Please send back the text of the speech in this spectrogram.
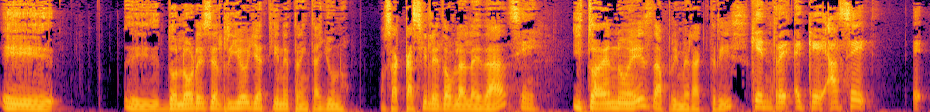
Eh, eh, Dolores del Río ya tiene 31. O sea, casi le dobla la edad. Sí. Y todavía no es la primera actriz. Que, entre, eh, que hace eh,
